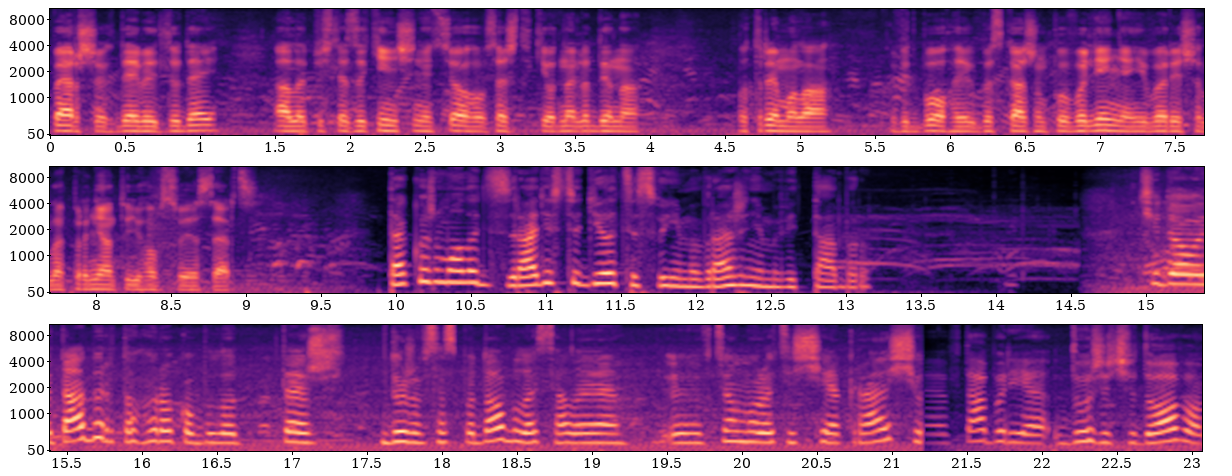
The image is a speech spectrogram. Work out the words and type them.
перших дев'ять людей, але після закінчення цього все ж таки одна людина отримала від Бога, як би скажемо, повеління і вирішила прийняти його в своє серце. Також молодь з радістю ділиться своїми враженнями від табору. Чудовий табір того року було теж дуже все сподобалось, але е, в цьому році ще краще. В таборі дуже чудово.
